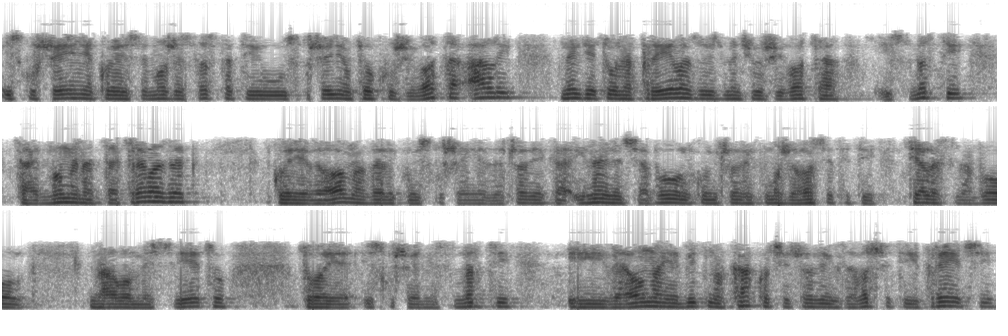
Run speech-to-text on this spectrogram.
iskušenje koje se može svrstati u iskušenje u toku života, ali negdje to na prelazu između života i smrti, taj moment, taj prelazak, koji je veoma veliko iskušenje za čovjeka i najveća bol koju čovjek može osjetiti, tjelesna bol na ovome svijetu, to je iskušenje smrti i veoma je bitno kako će čovjek završiti i preći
